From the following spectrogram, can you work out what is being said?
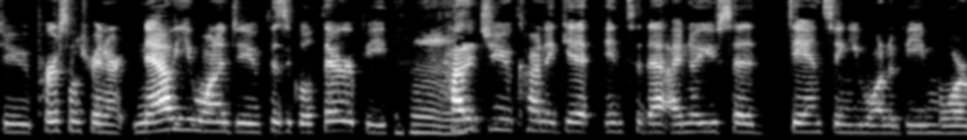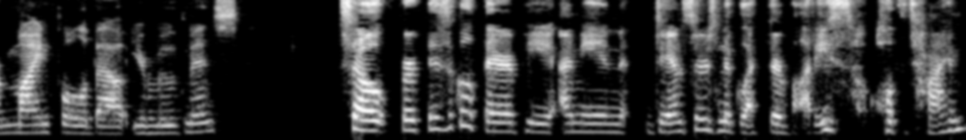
to personal trainer. Now you want to do physical therapy. Mhm. How did you kind of get into that? I know you said dancing, you want to be more mindful about your movements. So for physical therapy, I mean, dancers neglect their bodies all the time.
